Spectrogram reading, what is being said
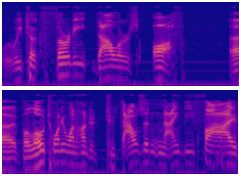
We took $30 off. Uh, below 2100 2095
